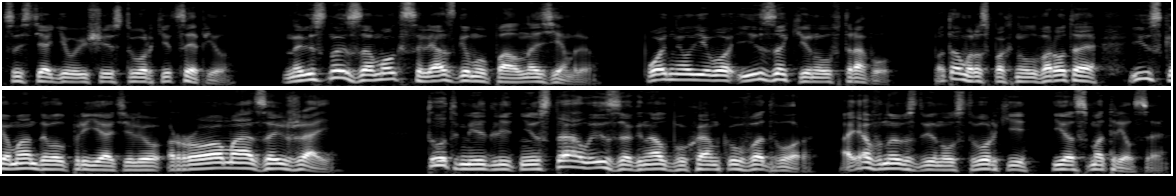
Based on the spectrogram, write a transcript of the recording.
со стягивающей створки цепью. Навесной замок с лязгом упал на землю. Поднял его и закинул в траву. Потом распахнул ворота и скомандовал приятелю «Рома, заезжай!». Тот медлить не стал и загнал буханку во двор, а я вновь сдвинул створки и осмотрелся.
